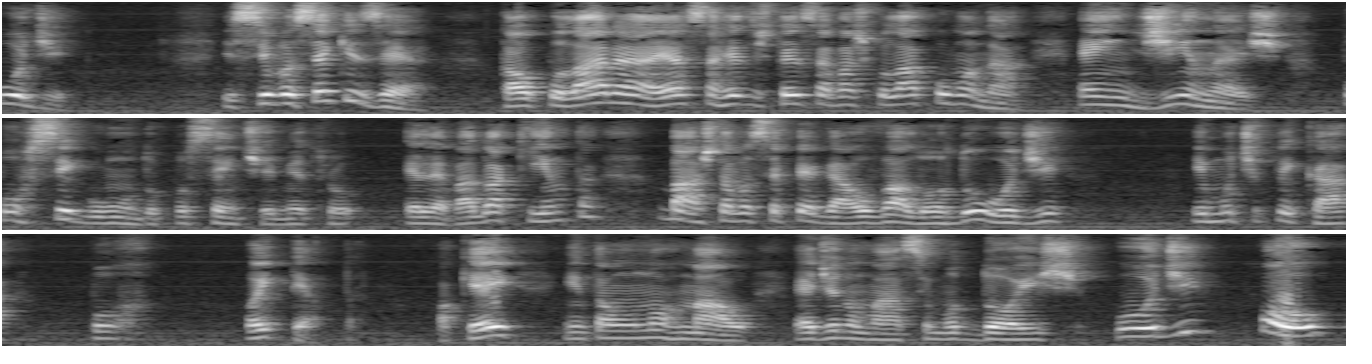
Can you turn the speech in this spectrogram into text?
UDI. E se você quiser calcular essa resistência vascular pulmonar em dinas por segundo por centímetro elevado à quinta, basta você pegar o valor do UDI e multiplicar por 80. Ok? Então o normal é de no máximo 2 UD ou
